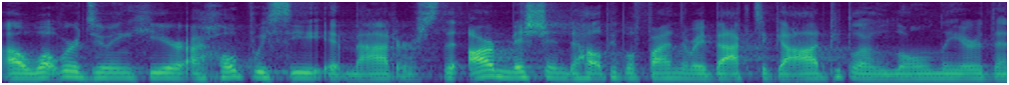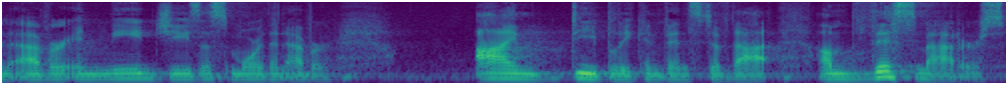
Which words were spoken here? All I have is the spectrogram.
uh, what we're doing here, I hope we see it matters. That our mission to help people find their way back to God, people are lonelier than ever and need Jesus more than ever. I'm deeply convinced of that. Um, this matters.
